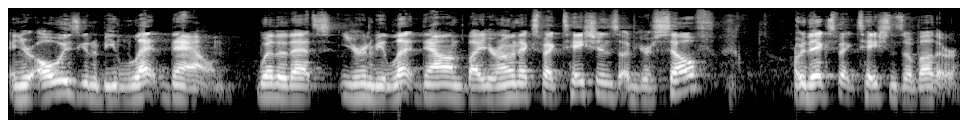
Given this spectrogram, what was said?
and you're always going to be let down. Whether that's you're going to be let down by your own expectations of yourself or the expectations of other.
